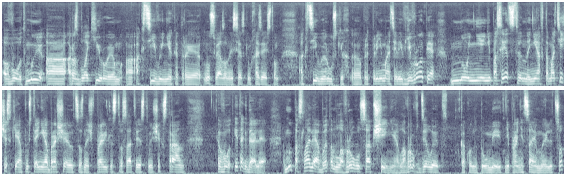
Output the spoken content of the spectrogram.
Вот, мы а, разблокируем а, активы некоторые, ну, связанные с сельским хозяйством, активы русских а, предпринимателей в Европе, но не непосредственно, не автоматически, а пусть они обращаются, значит, в правительство соответствующих стран, вот, и так далее. Мы послали об этом Лаврову сообщение. Лавров делает как он это умеет, непроницаемое лицо,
